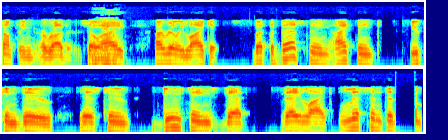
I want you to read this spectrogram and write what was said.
something or other. So Yeah. I I really like it. But the best thing I think you can do is to do things that they like. Listen to them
